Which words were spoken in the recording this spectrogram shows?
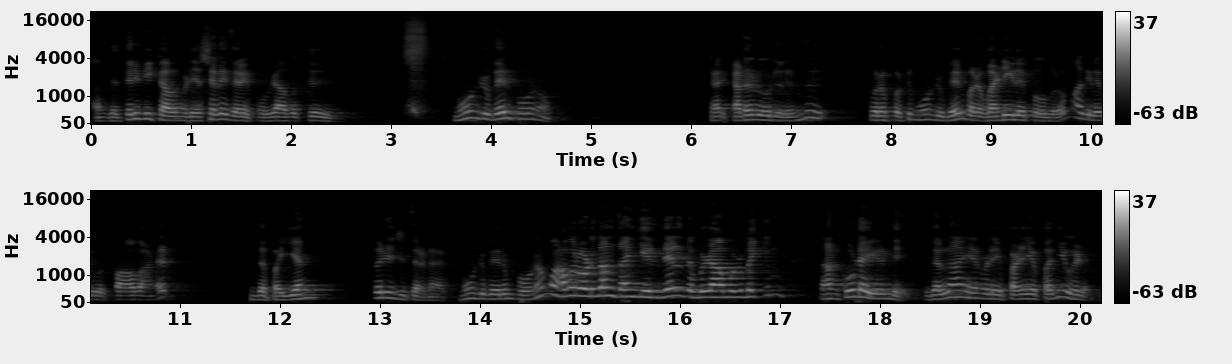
அந்த திருவிக்காவினுடைய சிலை திறப்பு விழாவுக்கு மூன்று பேர் போனோம். க- கடலூரிலிருந்து புறப்பட்டு மூன்று பேர் வ- வண்டியிலே போகிறோம். அதில் ஒரு பாவாணர் இந்த பையன் பெருஞ்சித்திரனார். மூன்று பேரும் போனோம். அவரோடு தான் தங்கியிருந்தேன். இந்த விழா முழுமைக்கும் நான் கூட இருந்தேன். இதெல்லாம் என்னுடைய பழைய பதிவுகள் அது.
